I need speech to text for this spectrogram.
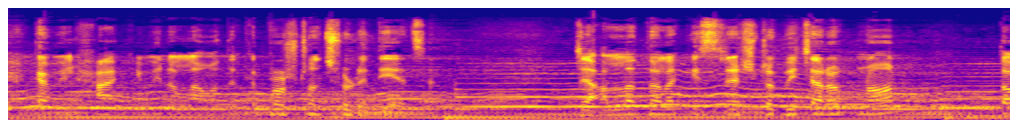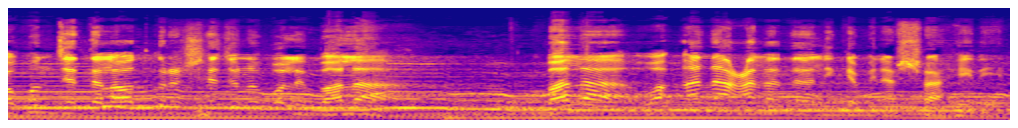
আহকামিল হাকিমিন, আল্লাহ আমাদেরকে প্রশ্ন ছুড়ে দিয়েছেন যে আল্লাহ তালা কি শ্রেষ্ঠ বিচারক নন? তখন যে তেলাওয়াত করে সে যেন বলে, বালা বালা, ওয়া আনা আলাদা দালিকা মিনাশ শাহিদিন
